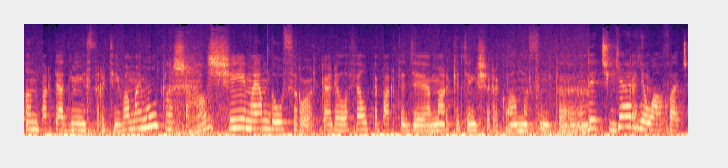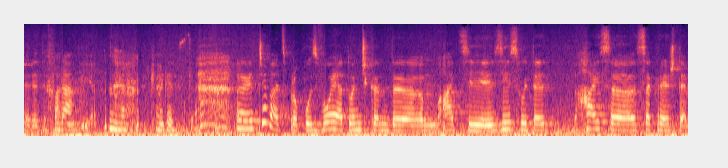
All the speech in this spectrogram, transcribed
în partea administrativă mai mult. Așa. Și mai am două surori, care, la fel, pe partea de marketing și reclamă sunt uh, Deci implicate. chiar e o afacere de familie. Da, da chiar este. Uh, ce v-ați propus voi atunci când când uh, ați zis, uite, hai să, să creștem.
